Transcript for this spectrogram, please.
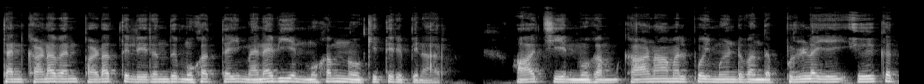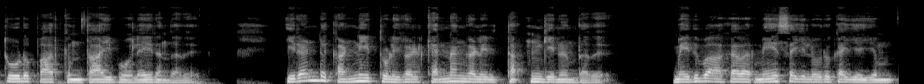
தன் கணவன் படத்தில் இருந்து முகத்தை மனைவியின் முகம் நோக்கி திருப்பினார். ஆட்சியின் முகம் காணாமல் போய் மீண்டு வந்த பிள்ளையை ஏக்கத்தோடு பார்க்கும் தாய் போல இருந்தது. இரண்டு கண்ணீர் துளிகள் கன்னங்களில் தங்கி நின்றது. மெதுவாக அவர் மேசையில் ஒரு கையையும்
